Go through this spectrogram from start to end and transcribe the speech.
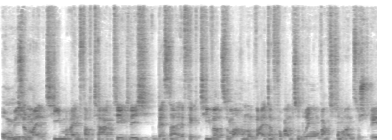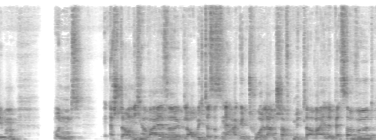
um mich und mein Team einfach tagtäglich besser, effektiver zu machen und weiter voranzubringen und Wachstum anzustreben. Und erstaunlicherweise glaube ich, dass es in der Agenturlandschaft mittlerweile besser wird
